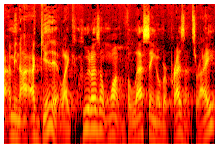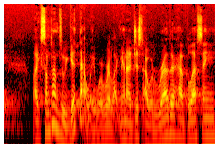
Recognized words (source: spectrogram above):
I mean, I, I get it. Like, who doesn't want blessing over presence, right? Like, sometimes we get that way where we're like, man, I just, I would rather have blessing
